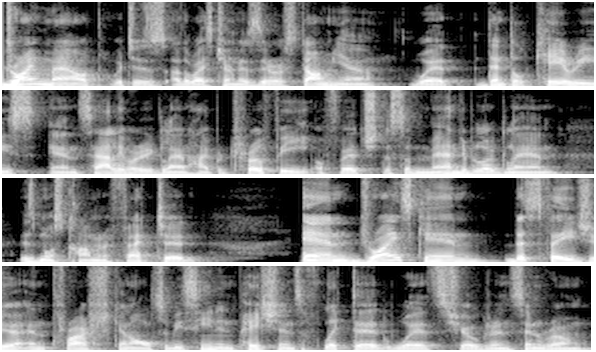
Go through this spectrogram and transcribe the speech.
Dry mouth, which is otherwise termed as xerostomia, with dental caries and salivary gland hypertrophy, of which the submandibular gland is most common affected, and dry skin, dysphagia, and thrush can also be seen in patients afflicted with Sjogren syndrome.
